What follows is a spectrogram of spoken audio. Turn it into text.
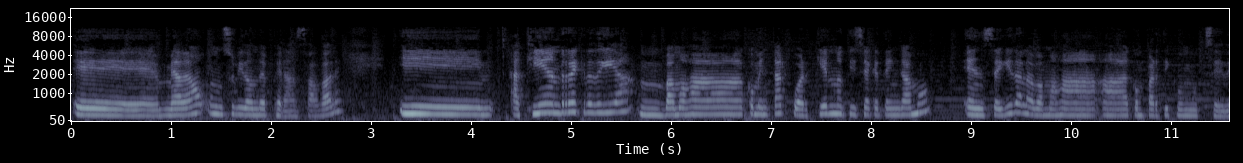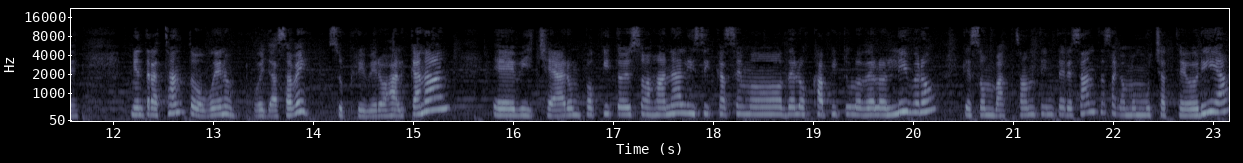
Eh, me ha dado un subidón de esperanza, ¿vale? Y aquí en Recre vamos a comentar cualquier noticia que tengamos, enseguida la vamos a compartir con ustedes. Mientras tanto, bueno, pues ya sabéis, suscribiros al canal, eh, bichear un poquito esos análisis que hacemos de los capítulos de los libros, que son bastante interesantes, sacamos muchas teorías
